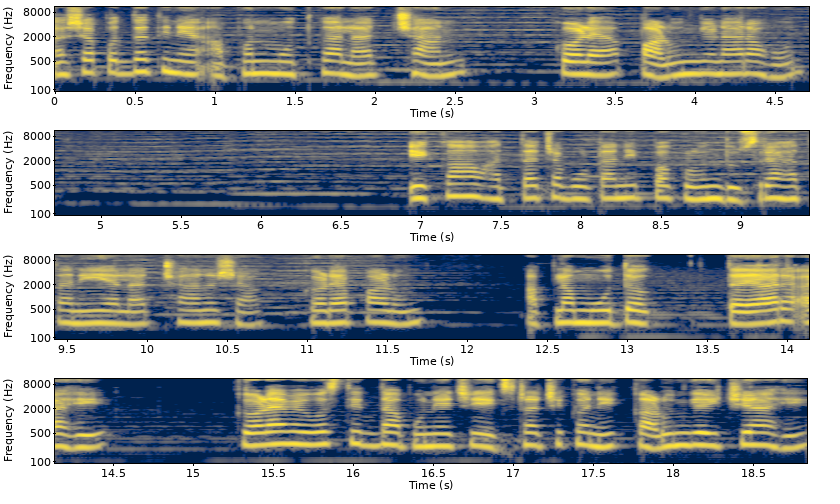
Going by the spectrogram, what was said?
अशा पद्धतीने आपण मोदकाला छान कळ्या पाडून घेणार आहोत. एका हाताच्या बोटाने पकडून दुसऱ्या हाताने याला छान अशा कड्या पाडून आपला मोदक तयार आहे. कड्या व्यवस्थित दाबून याची एक्स्ट्राची कणिक काढून घ्यायची आहे.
